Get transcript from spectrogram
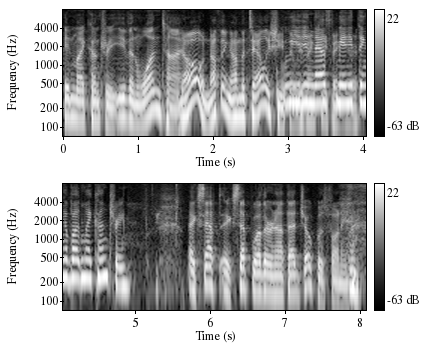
in my country even one time. No, nothing on the tally sheet. Well, that you we've didn't been ask me here. anything about my country. Except except whether or not that joke was funny.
